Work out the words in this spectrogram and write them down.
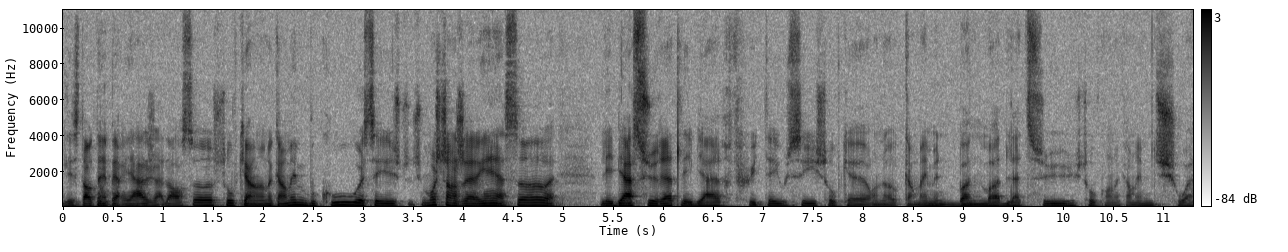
les stouts impériales, j'adore ça. Je trouve qu'il y en a quand même beaucoup. C'est, je- moi, je ne changerais rien à ça. Les bières surettes, les bières fruitées aussi, je trouve qu'on a quand même une bonne mode là-dessus. Je trouve qu'on a quand même du choix.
